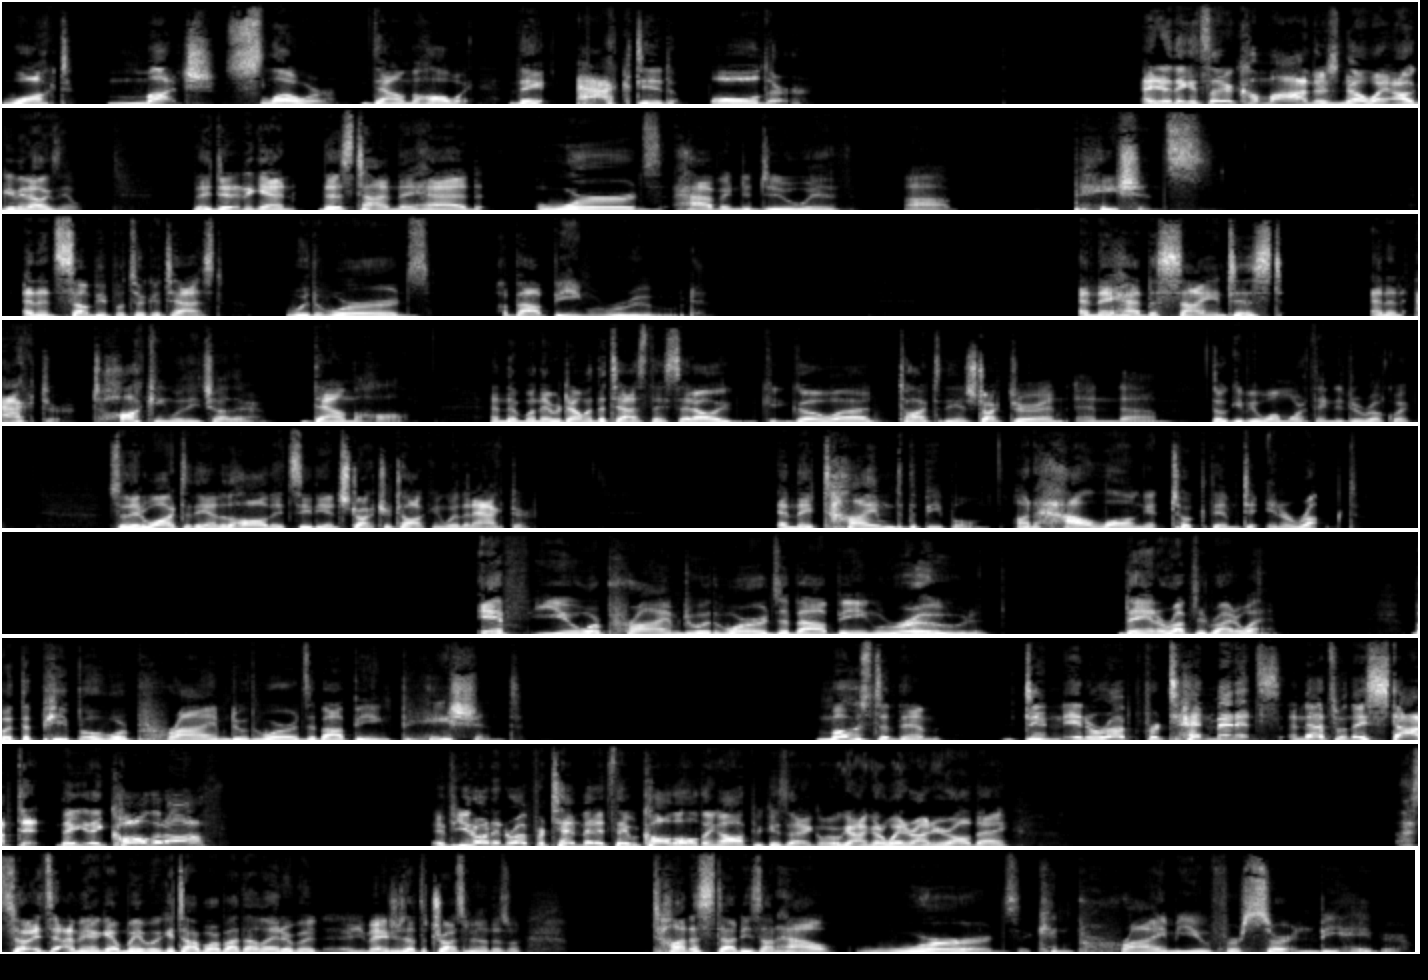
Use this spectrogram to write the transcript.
walked much slower down the hallway. They acted older. And you're thinking, Slater, come on, there's no way. I'll give you another example. They did it again. This time they had words having to do with uh, patience. And then some people took a test with words about being rude. And they had the scientist and an actor talking with each other down the hall. And then when they were done with the test, they said, "Oh, go uh, talk to the instructor, and and um, they'll give you one more thing to do real quick." So they'd walk to the end of the hall. They'd see the instructor talking with an actor, and they timed the people on how long it took them to interrupt. If you were primed with words about being rude, they interrupted right away. But the people who were primed with words about being patient, most of them didn't interrupt for 10 minutes, and that's when they stopped it. They, they called it off. If you don't interrupt for 10 minutes, they would call the whole thing off because I go, we're going to wait around here all day. So it's, I mean, again, maybe we could talk more about that later, but you may just have to trust me on this one. Ton of studies on how words can prime you for certain behavior.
